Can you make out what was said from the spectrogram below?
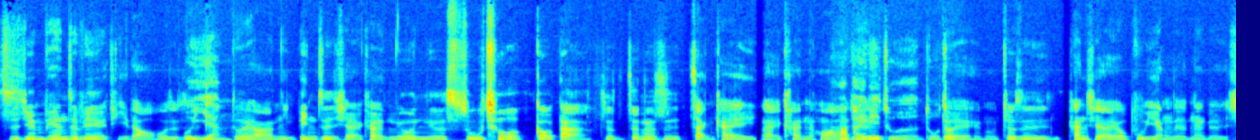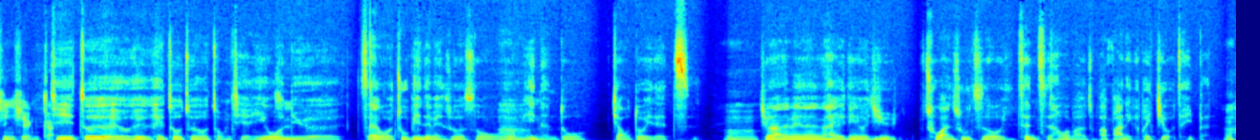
时间篇这边也提到，或者是不一样。对啊，你并置起来看，如果你的书桌够大，就真的是展开来看的话，它排列组合很多。对，就是看起来有不一样的那个新鲜感。其实这个有可以可以做最后总结，因为我女儿在我主编这本书的时候，我印很多校对的字。嗯，就她那边，她有一天有进去出完书之后一阵子，她会把爸爸，你可不可以借我这一本？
